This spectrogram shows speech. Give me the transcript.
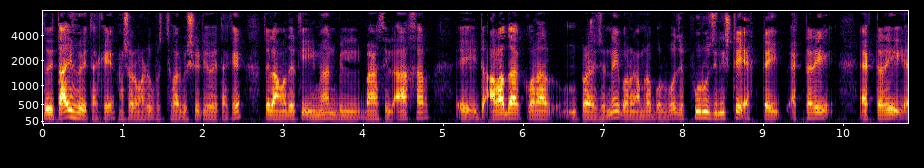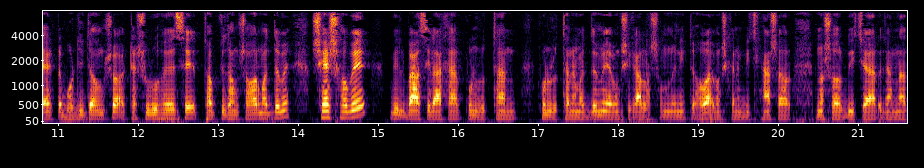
যদি তাই হয়ে থাকে, হাসারের মাঠে উপস্থিত হওয়ার বিষয়টি হয়ে থাকে, তাহলে আমাদেরকে ইমান বিল বারাসিল আখার এটা আলাদা করার প্রয়োজন নেই, বরং আমরা বলব যে পুরো জিনিসটাই একটাই, একটারই একটারই একটা বর্ধিত অংশ, একটা শুরু হয়েছে সবটি ধ্বংস হওয়ার মাধ্যমে, শেষ হবে বিল বাসিল আখার পুনরুত্থান, পুনরুত্থানের মাধ্যমে, এবং সেখানে আল্লাহর সামনে নিতে হওয়া, এবং সেখানে হাসর, নসর, বিচার, জান্নাত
